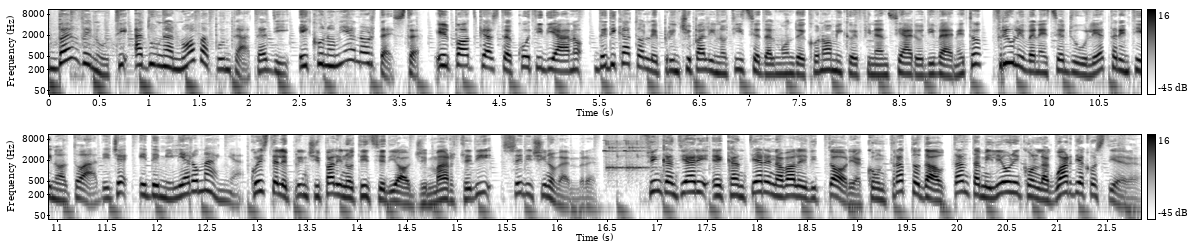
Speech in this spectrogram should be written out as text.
Benvenuti ad una nuova puntata di Economia Nord-Est, il podcast quotidiano dedicato alle principali notizie dal mondo economico e finanziario di Veneto, Friuli Venezia Giulia, Trentino Alto Adige ed Emilia Romagna. Queste le principali notizie di oggi, martedì 16 novembre. Fincantieri e Cantiere Navale Vittoria, contratto da 80 milioni con la Guardia Costiera.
